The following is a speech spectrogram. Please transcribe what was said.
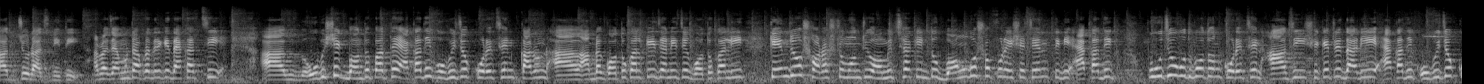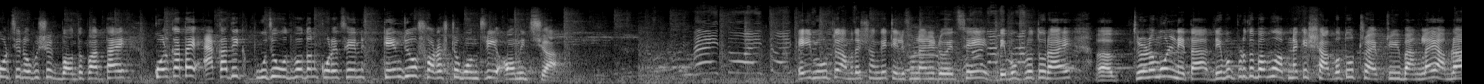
রাজ্য রাজনীতি। আমরা যেমনটা আপনাদেরকে দেখাচ্ছি অভিষেক বন্দ্যোপাধ্যায় একাধিক অভিযোগ করেছেন, কারণ আমরা গতকালকেই জানি যে গতকালই কেন্দ্রীয় স্বরাষ্ট্রমন্ত্রী অমিত শাহ কিন্তু বঙ্গ সফরে এসেছেন। তিনি একাধিক পুজো উদ্বোধন করেছেন আজই। সেক্ষেত্রে দাঁড়িয়ে একাধিক অভিযোগ করছেন অভিষেক বন্দ্যোপাধ্যায়। কলকাতায় একাধিক পুজো উদ্বোধন করেছেন কেন্দ্রীয় স্বরাষ্ট্রমন্ত্রী অমিত শাহ। এই মুহূর্তে আমাদের সঙ্গে টেলিফোন লাইনে রয়েছে দেবব্রত রায় তৃণমূল নেতা। দেবব্রত বাবু আপনাকে স্বাগত ট্রাইব টিভি বাংলায়। আমরা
